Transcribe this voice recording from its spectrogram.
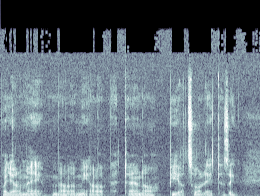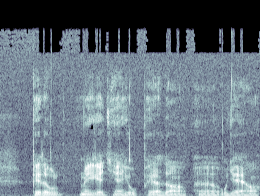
vagy amely, ami alapvetően a piacon létezik. Például még egy ilyen jó példa, ugye a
